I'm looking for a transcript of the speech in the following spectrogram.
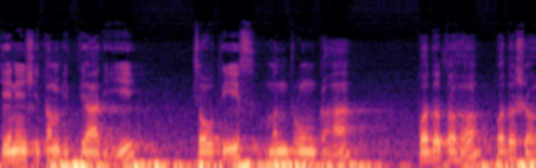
केनेशितम इत्यादि चौतीस मंत्रों का पदतः, पदशः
